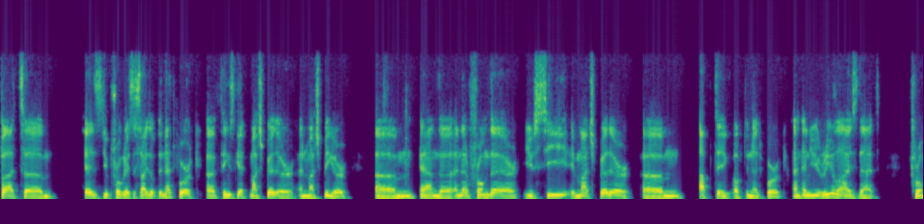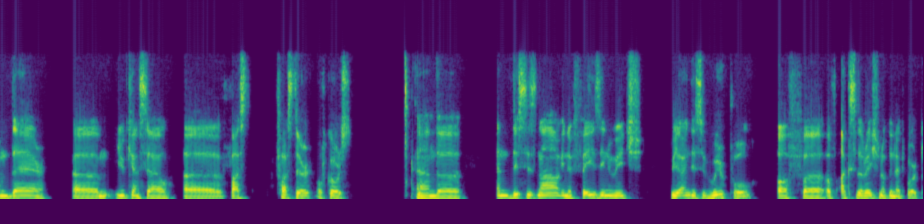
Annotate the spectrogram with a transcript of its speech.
But um, as you progress the size of the network, uh, things get much better and much bigger. Um, and uh, and then from there, you see a much better um, uptake of the network, and and you realize that from there um, you can sell uh, fast faster, of course, and uh, and this is now in a phase in which we are in this whirlpool of uh, of acceleration of the network,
